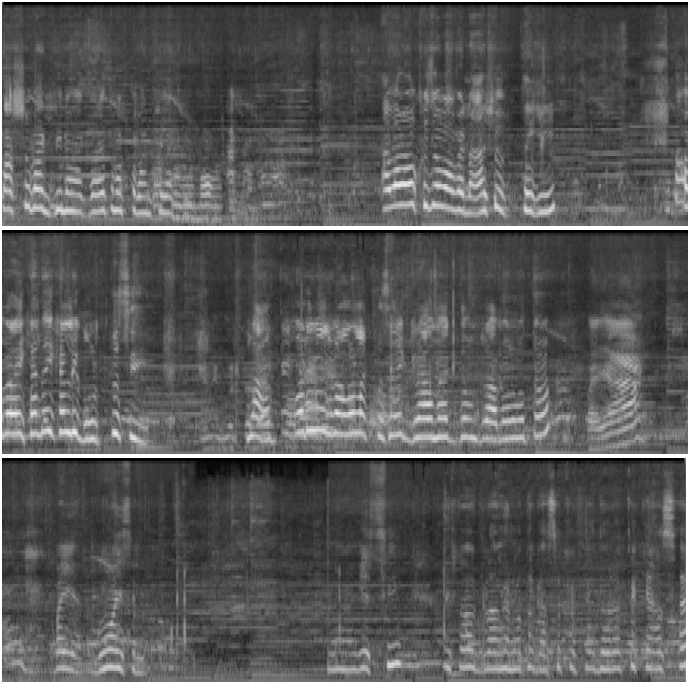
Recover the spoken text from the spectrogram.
পাঁচশো ভাগ দিন একবারে তোমার তো ভাঙতে লাগবে আবার খুঁজে পাবে না আসুক দেখি। আমরা এখানেই খালি ঘুরতেছি। না পরিবেশ ভালো লাগতেছে গ্রাম একদম গ্রামের মতো। ভাইয়া? ভাইয়া ঘুমাইছিল নেমে গেছি এসব গ্রামের মতো গাছে পেঁপে ধরে থেকে আছে।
